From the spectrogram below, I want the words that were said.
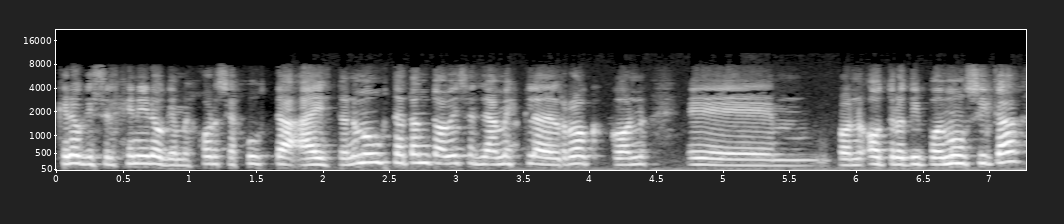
creo que es el género que mejor se ajusta a esto. No me gusta tanto a veces la mezcla del rock con, eh, con otro tipo de música,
